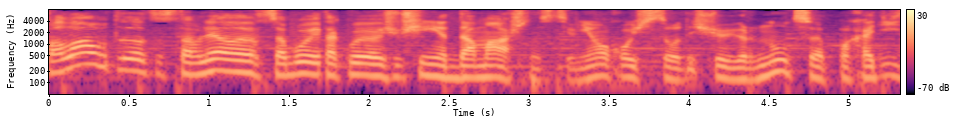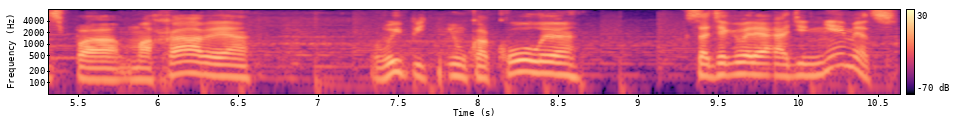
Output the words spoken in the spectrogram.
Fallout составляла собой такое ощущение домашности. В него хочется вот еще вернуться, походить по Махаве, выпить нюка-колы. Кстати говоря, один немец,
